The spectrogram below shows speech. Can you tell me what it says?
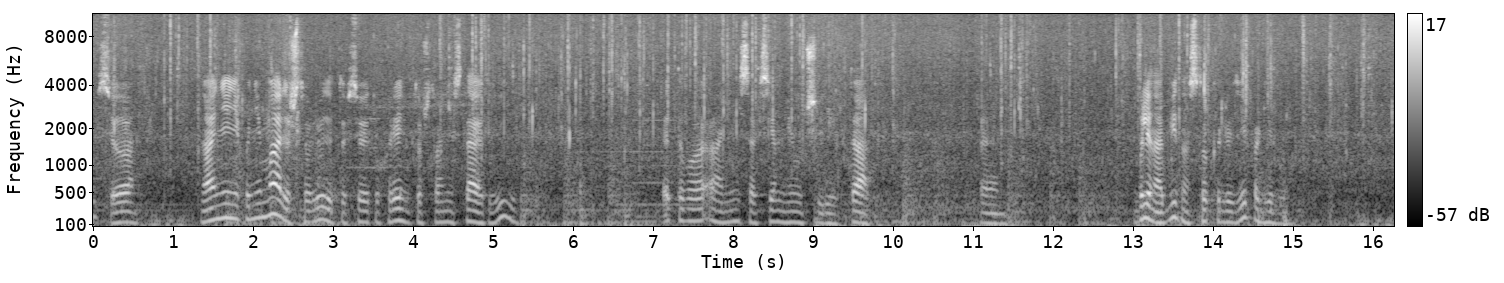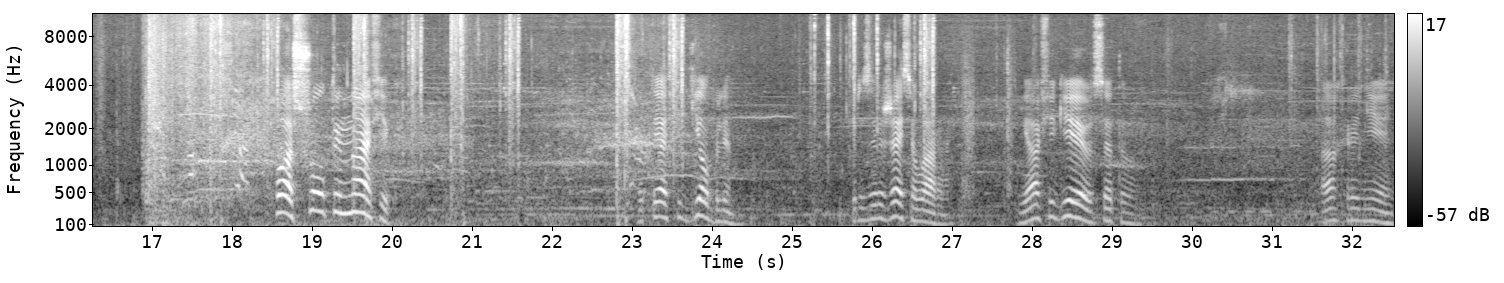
и все. Но они не понимали, что люди-то всю эту хрень, то, что они ставят, видят. Этого они совсем не учли. Так. Эм. Блин, обидно, столько людей погибло. Пошел ты нафиг! Да ты офигел, блин. Перезаряжайся, Лара. Я офигею с этого. Охренеть.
